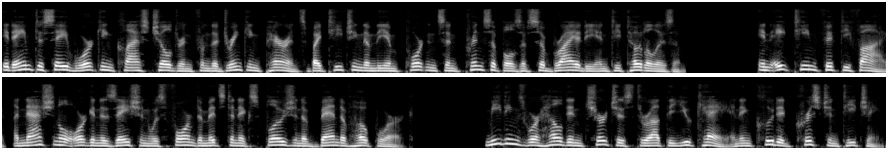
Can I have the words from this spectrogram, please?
It aimed to save working-class children from the drinking parents by teaching them the importance and principles of sobriety and teetotalism. In 1855, a national organization was formed amidst an explosion of Band of Hope work. Meetings were held in churches throughout the UK and included Christian teaching.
